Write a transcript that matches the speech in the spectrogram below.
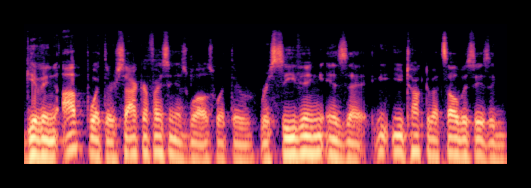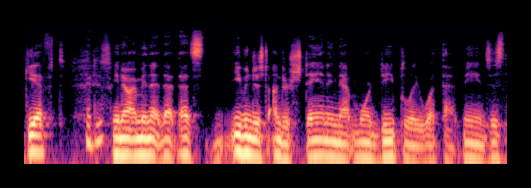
giving up, what they're sacrificing, as well as what they're receiving. Is that you talked about celibacy as a gift? It is. You know, I mean, that, that, that's even just understanding that more deeply, what that means. Is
